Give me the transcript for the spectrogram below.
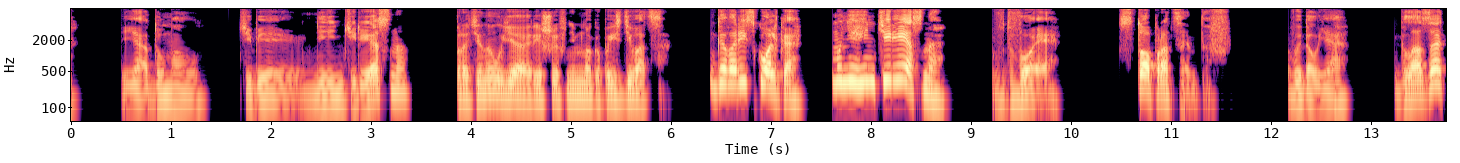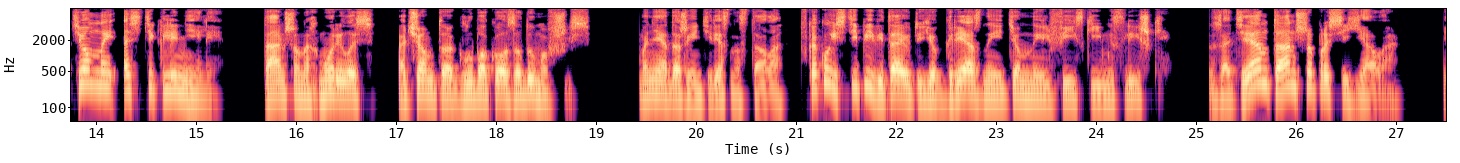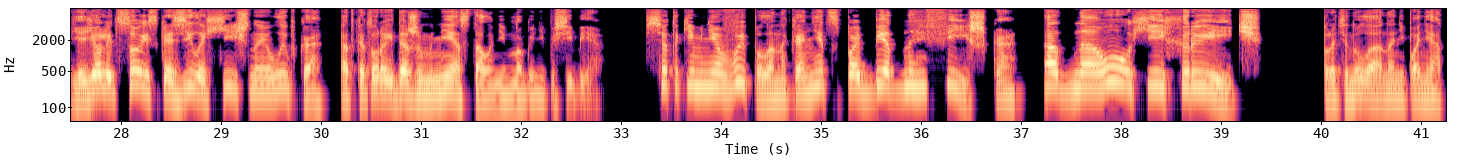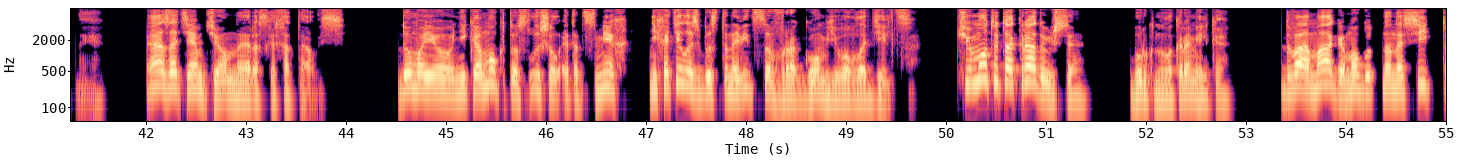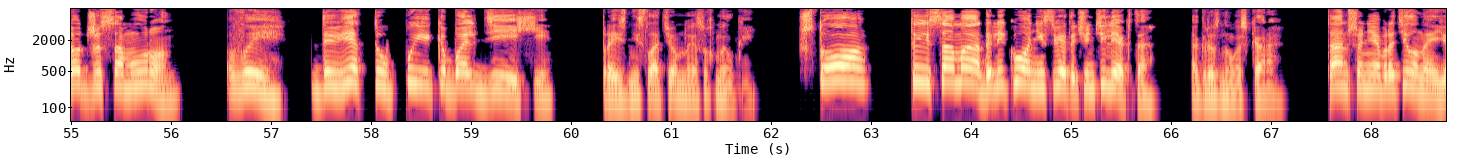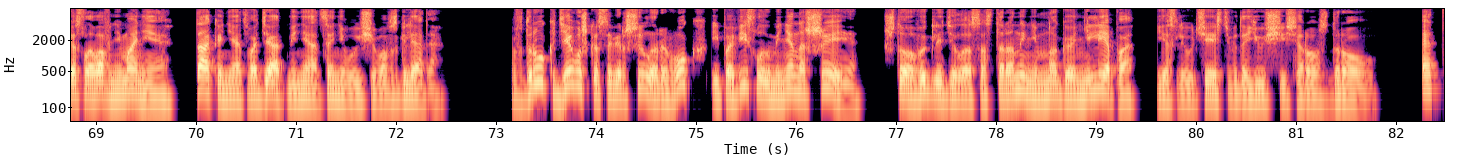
Я думал, «Тебе не интересно?» Протянул я, решив немного поиздеваться. «Говори сколько! Мне интересно!» «Вдвое. Сто процентов», — выдал я. Глаза темной остекленели. Танша нахмурилась, о чем-то глубоко задумавшись. Мне даже интересно стало, в какой степи витают ее грязные темные эльфийские мыслишки. Затем Танша просияла. Ее лицо исказила хищная улыбка, от которой даже мне стало немного не по себе. Все-таки мне выпала, наконец, победная фишка. Одноухий хрыч!» Протянула она непонятное. А затем темная расхохоталась. Думаю, никому, кто слышал этот смех, не хотелось бы становиться врагом его владельца. «Чему ты так радуешься?» — буркнула Карамелька. «Два мага могут наносить тот же самый урон». «Вы, две тупые кабальдихи!» — произнесла темная с ухмылкой. «Что?» «Ты сама далеко не светоч интеллекта», — огрызнулась Кара. Танша не обратила на ее слова внимания, так и не отводя от меня оценивающего взгляда. Вдруг девушка совершила рывок и повисла у меня на шее, что выглядело со стороны немного нелепо, если учесть выдающийся рост дроу. «Эд,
